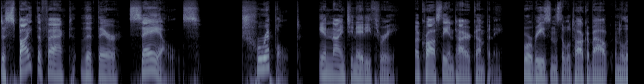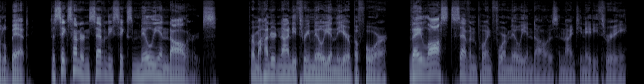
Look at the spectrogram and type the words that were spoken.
Despite the fact that their sales tripled in 1983 across the entire company for reasons that we'll talk about in a little bit to 676 million dollars from 193 million the year before. They lost 7.4 million dollars in 1983.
